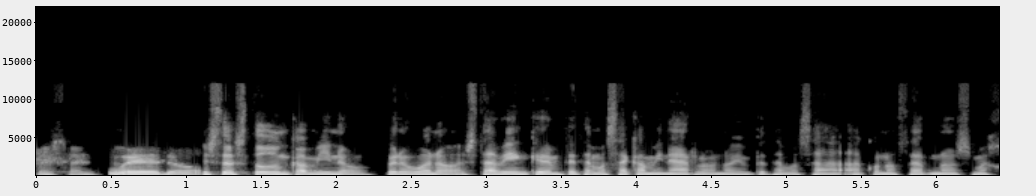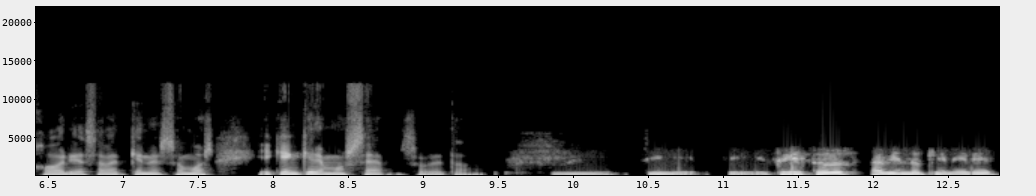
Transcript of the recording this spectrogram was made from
Exacto. Bueno. Esto es todo un camino, pero bueno, está bien que empecemos a caminarlo, ¿no? Y empecemos a, a conocernos mejor y a saber quiénes somos y quién queremos ser, sobre todo. Sí, sí, sí. Sí, solo sabiendo quién eres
